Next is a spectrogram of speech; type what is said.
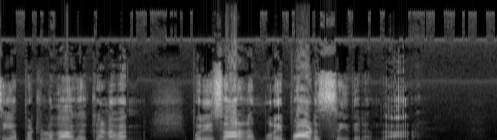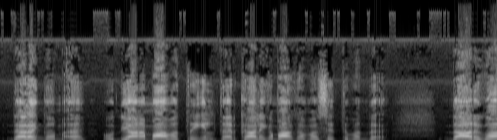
செய்யப்பட்டுள்ளதாக கணவன் போலீசாரிடம் முறைப்பாடு செய்திருந்தார். தலங்கம உத்தியான மாவட்டத்தில் தற்காலிகமாக வசித்து வந்த தாருகா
